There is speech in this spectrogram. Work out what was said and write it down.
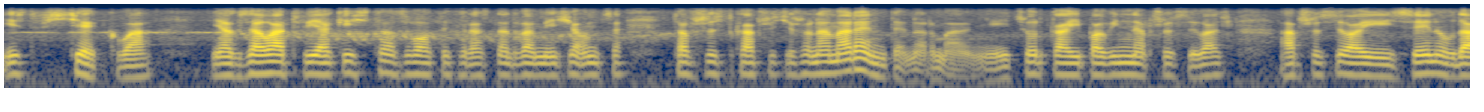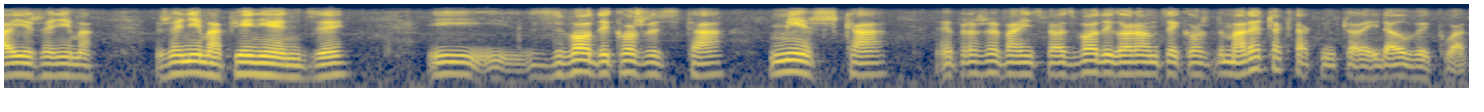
jest wściekła. Jak załatwi jakieś 100 złotych raz na dwa miesiące, to wszystko, przecież ona ma rentę normalnie i córka jej powinna przesyłać, a przesyła jej syn, udaje, że nie ma, że nie ma pieniędzy i z wody korzysta, mieszka, e, proszę Państwa, z wody gorącej korzysta. Mareczek tak mi wczoraj dał wykład,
